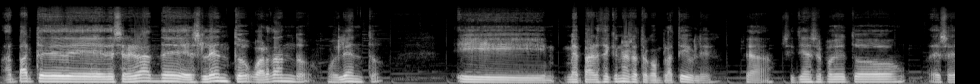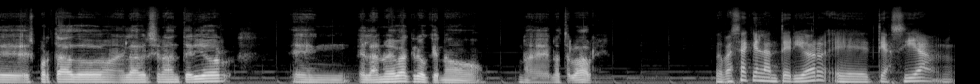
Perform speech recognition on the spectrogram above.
aparte de, de ser grande, es lento, guardando, muy lento, y me parece que no es retrocompatible. O sea, si tienes el proyecto eh, exportado en la versión anterior, en, en la nueva creo que no, no, eh, no te lo abre. Lo que pasa es que en la anterior eh, te hacía.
